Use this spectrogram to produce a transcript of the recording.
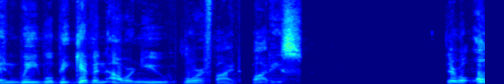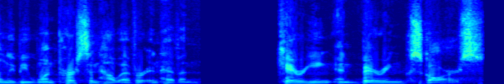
And we will be given our new glorified bodies. There will only be one person, however, in heaven carrying and bearing scars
